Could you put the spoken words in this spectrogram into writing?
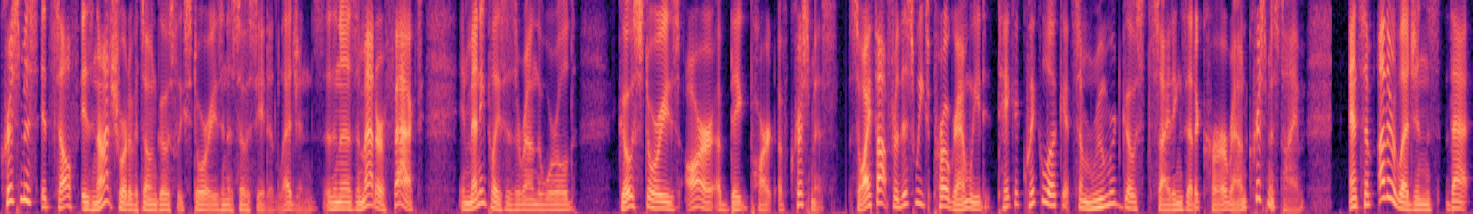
Christmas itself is not short of its own ghostly stories and associated legends. And as a matter of fact, in many places around the world, ghost stories are a big part of Christmas. So I thought for this week's program, we'd take a quick look at some rumored ghost sightings that occur around Christmas time, and some other legends that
